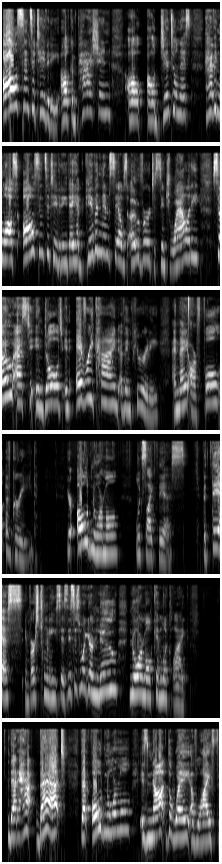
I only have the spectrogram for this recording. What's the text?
all sensitivity, all compassion, all, all gentleness, having lost all sensitivity, they have given themselves over to sensuality so as to indulge in every kind of impurity, and they are full of greed. Your old normal looks like this. But this, in verse 20, he says, this is what your new normal can look like. That, ha- that That old normal is not the way of life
